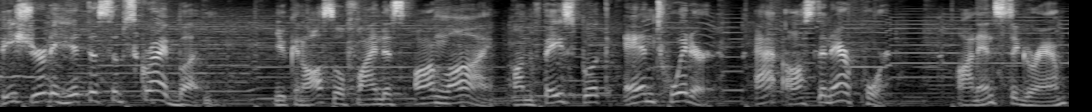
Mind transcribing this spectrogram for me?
Be sure to hit the subscribe button. You can also find us online on Facebook and Twitter at Austin Airport, on Instagram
